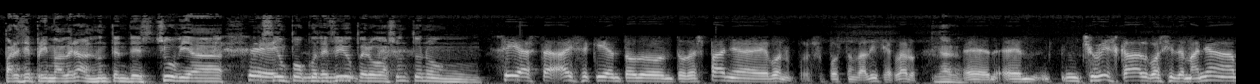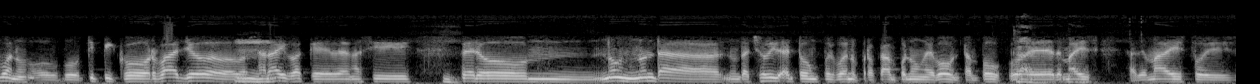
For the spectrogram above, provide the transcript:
parece primaveral, non tendes chuvia, sí, así un pouco de frío, pero o asunto non Sí, hasta hai sequía en todo en toda España, e eh, bueno, por suposto en Galicia, claro. claro. Eh, eh, chuvisca algo así de mañá, bueno, o, o típico orballo, mm. a saraiva que ven así, mm. pero mm, non non dá non dá chuvia, entón pois pues, bueno, pro campo non é bon tampouco, claro. eh, demais Ademais, pois,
